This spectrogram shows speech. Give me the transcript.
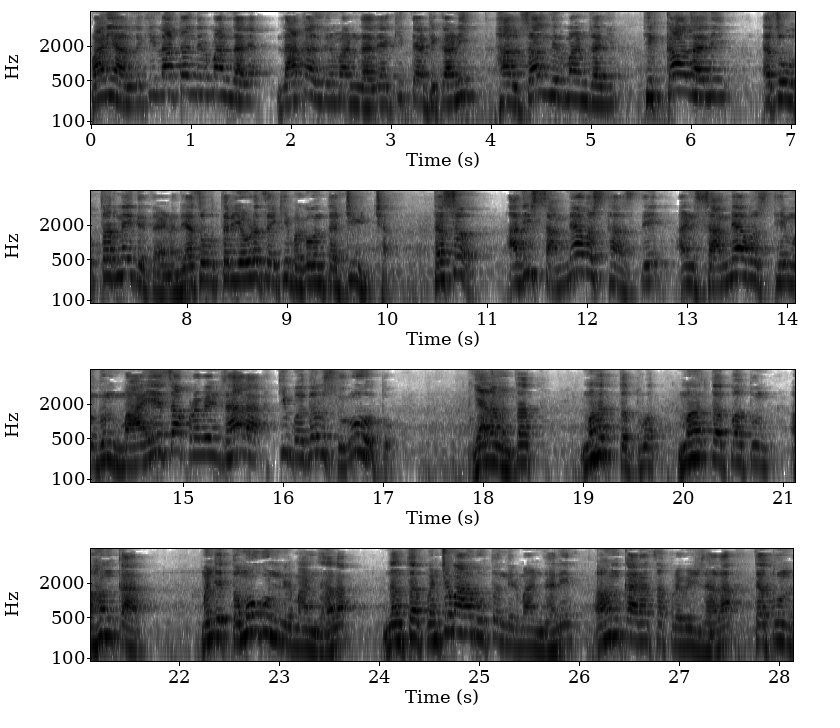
पाणी हल्लं की लाटा निर्माण झाल्या. लाटा निर्माण झाल्या की त्या ठिकाणी हालचाल निर्माण झाली. ही का झाली? याचं उत्तर नाही देता येणार. याचं उत्तर एवढंच आहे की भगवंताची इच्छा. तसं आधी साम्यावस्था असते आणि साम्यावस्थेमधून मायेचा प्रवेश झाला की बदल सुरू होतो. याला म्हणतात महत्त्व महत्त्वातून अहंकार म्हणजे तमोगुण निर्माण झाला. नंतर पंचमहाभूत निर्माण झाले. अहंकाराचा प्रवेश झाला. त्यातून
